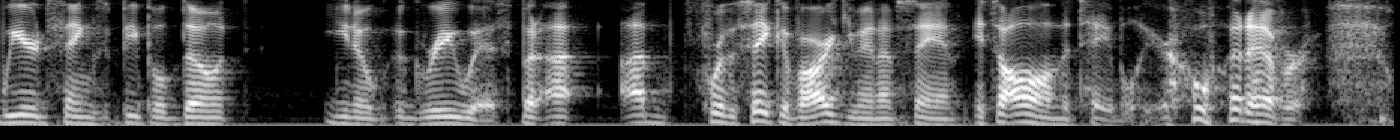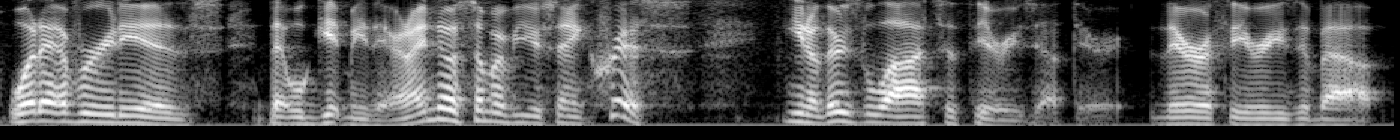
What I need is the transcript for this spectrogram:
weird things that people don't you know agree with but I, i'm for the sake of argument i'm saying it's all on the table here whatever whatever it is that will get me there and i know some of you are saying chris you know there's lots of theories out there there are theories about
